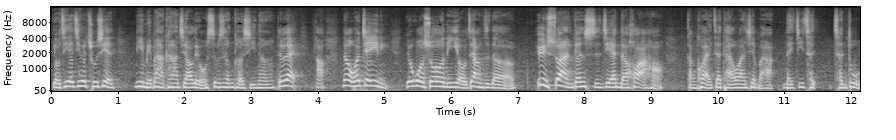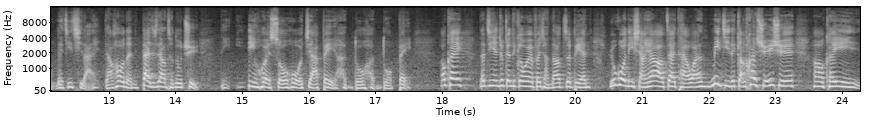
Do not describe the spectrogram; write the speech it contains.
有这些机会出现，你也没办法跟他交流，是不是很可惜呢？对不对？好，那我会建议你，如果说你有这样子的预算跟时间的话，哈，赶快在台湾先把它累积成程度累积起来，然后呢，你带着这样程度去，你一定会收获加倍很多很多倍。OK，那今天就跟各位分享到这边。如果你想要在台湾密集的赶快学一学，然后可以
